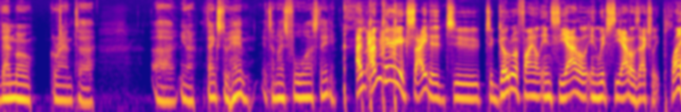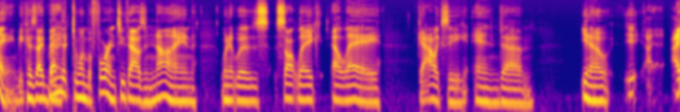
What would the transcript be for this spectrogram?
Venmo grant. Uh, you know, thanks to him, it's a nice full uh, stadium. I'm I'm very excited to to go to a final in Seattle in which Seattle is actually playing because I've been Right. to one before in 2009 when it was Salt Lake, L.A. Galaxy, and um, you know it, I, I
